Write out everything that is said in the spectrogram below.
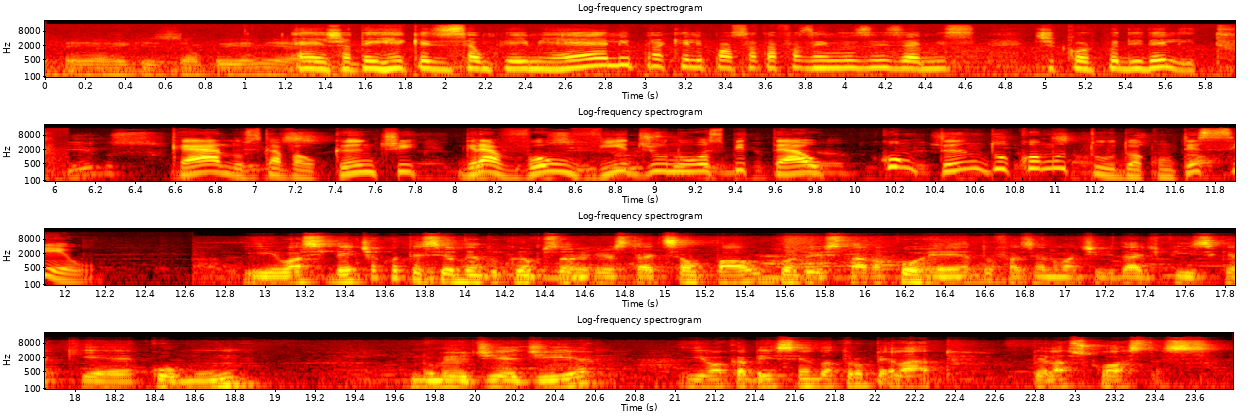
Já tem a requisição para o IML. É, já tem requisição para o IML para que ele possa estar tá fazendo os exames de corpo de delito. Carlos Cavalcante gravou um vídeo no hospital contando como tudo aconteceu. E o acidente aconteceu dentro do campus da Universidade de São Paulo, quando eu estava correndo, fazendo uma atividade física que é comum no meu dia a dia, e eu acabei sendo atropelado pelas costas.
